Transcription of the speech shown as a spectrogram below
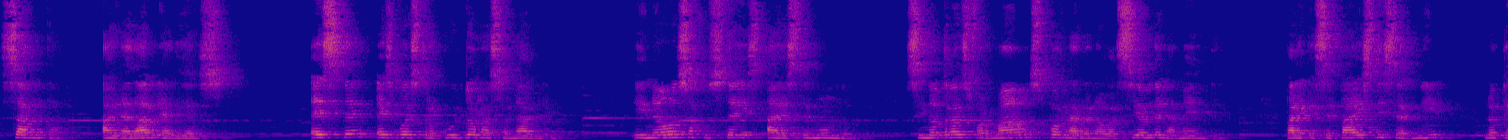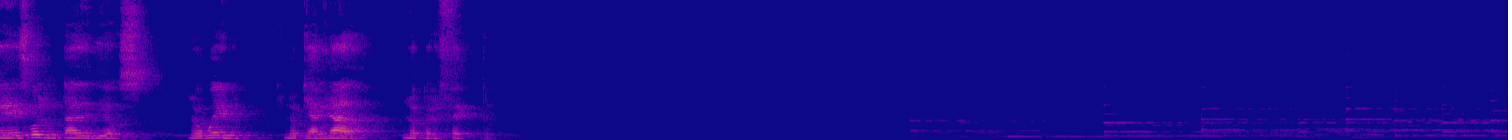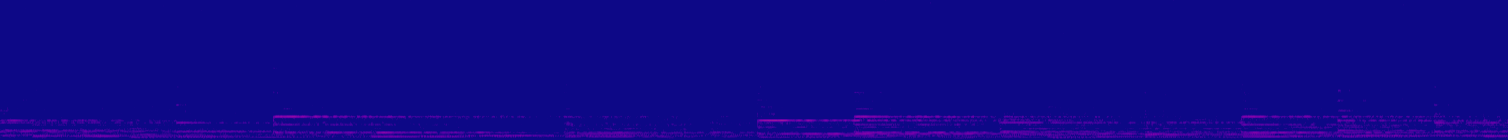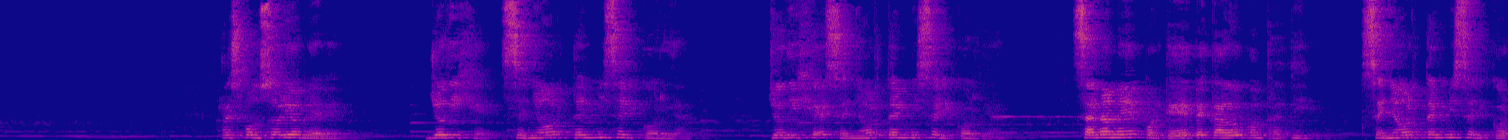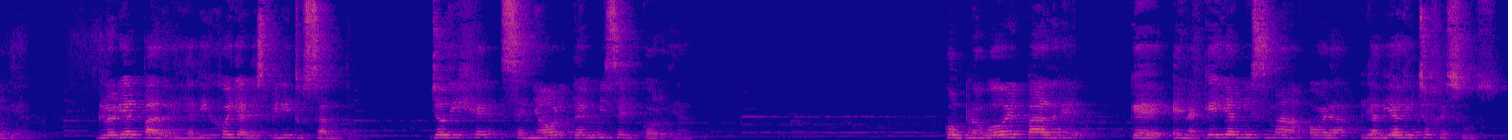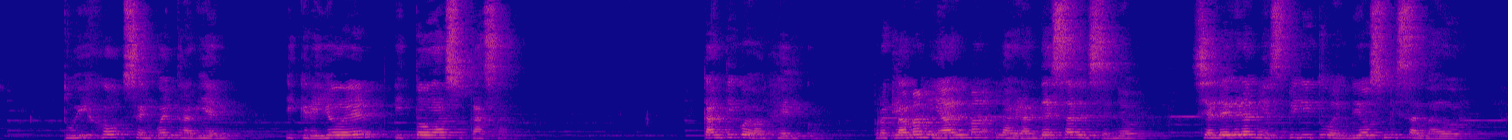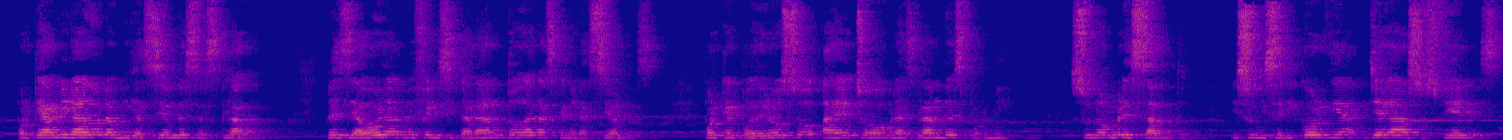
santa, agradable a Dios. Este es vuestro culto razonable, y no os ajustéis a este mundo, sino transformaos por la renovación de la mente, para que sepáis discernir lo que es voluntad de Dios, lo bueno, lo que agrada, lo perfecto. Responsorio breve. Yo dije, Señor, ten misericordia. Yo dije, Señor, ten misericordia. Sáname porque he pecado contra ti. Señor, ten misericordia. Gloria al Padre y al Hijo y al Espíritu Santo. Yo dije, Señor, ten misericordia. Comprobó el Padre que en aquella misma hora le había dicho Jesús, tu hijo se encuentra bien, y creyó él y toda su casa. Cántico Evangélico. Proclama mi alma la grandeza del Señor, se alegra mi espíritu en Dios mi Salvador, porque ha mirado la humillación de su esclava. Desde ahora me felicitarán todas las generaciones, porque el poderoso ha hecho obras grandes por mí. Su nombre es santo, y su misericordia llega a sus fieles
